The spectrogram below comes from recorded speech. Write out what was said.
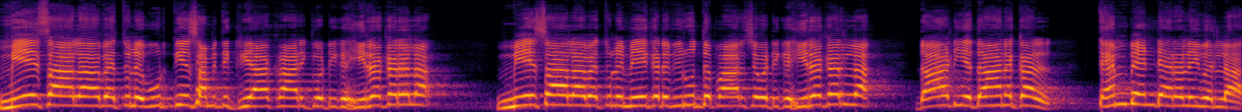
මේ සාලා ඇතුළ ෘතිය සමිති ක්‍රියාකාරිකෝටික හිර කරලා මේ සාලා ඇතුළ මේකට විරුද්ධ පාර්ශවටික හිර කරලා දාඩිය දානකල් තැම්බෙන්ඩ ඇරලිවෙරලා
